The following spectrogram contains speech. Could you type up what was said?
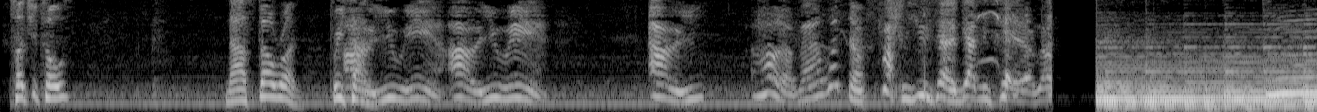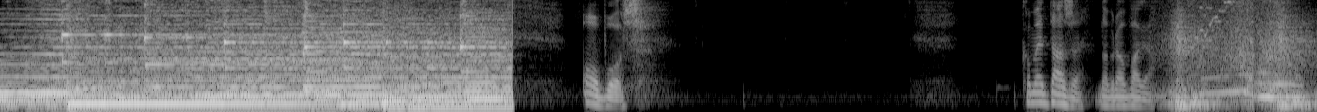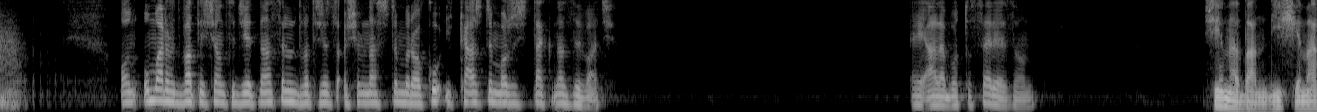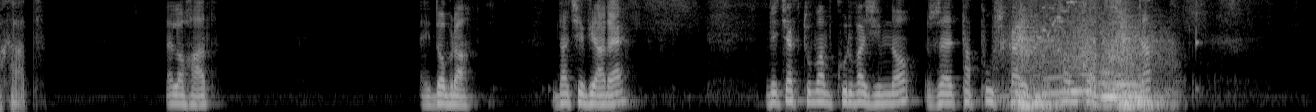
Touch your toes. Now spell run. Three times. you in? Are you in? Are you? Hold up, man. What the fuck you just got me killed? Boże. Komentarze. Dobra, uwaga. On umarł w 2019 lub 2018 roku i każdy może się tak nazywać. Ej, ale bo to serio jest on. Siema bandi, siema chat. Elohat. Ej, dobra. Dacie wiarę? Wiecie, jak tu mam kurwa zimno? Że ta puszka jest cały czas zimna?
